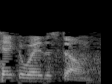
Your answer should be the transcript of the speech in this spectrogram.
Take away the stone.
